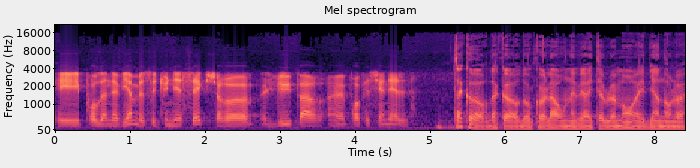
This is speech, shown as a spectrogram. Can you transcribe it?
Et pour le neuvième, ben, c'est une essai qui sera lu par un professionnel. D'accord, d'accord. Donc euh, là, on est véritablement eh bien dans le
